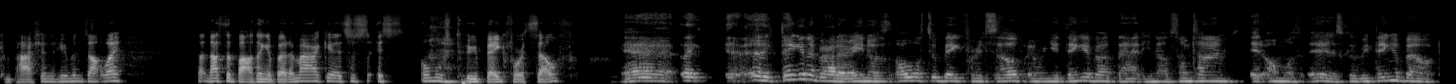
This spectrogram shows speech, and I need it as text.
compassionate humans that way. That's the bad thing about America. It's just it's almost too big for itself. Yeah, like, uh, like thinking about it, you know, it's almost too big for itself. And when you think about that, you know, sometimes it almost is because we think about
